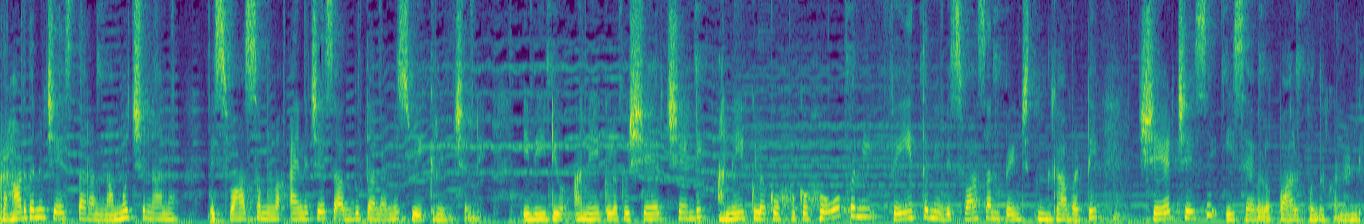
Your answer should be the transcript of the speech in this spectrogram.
ప్రార్థన చేస్తారని నమ్ముచున్నాను. విశ్వాసంలో ఆయన చేసే అద్భుతాలను స్వీకరించండి. ఈ వీడియో అనేకులకు షేర్ చేయండి. అనేకులకు ఒక హోప్ని ఫెయిత్ని విశ్వాసాన్ని పెంచుతుంది కాబట్టి షేర్ చేసి ఈ సేవలో పాల్పొందుకొనండి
